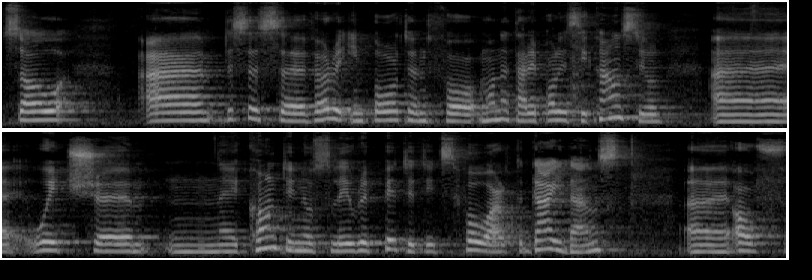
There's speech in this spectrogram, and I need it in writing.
So uh, this is very important for Monetary Policy Council uh, which um, continuously repeated its forward guidance uh, of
